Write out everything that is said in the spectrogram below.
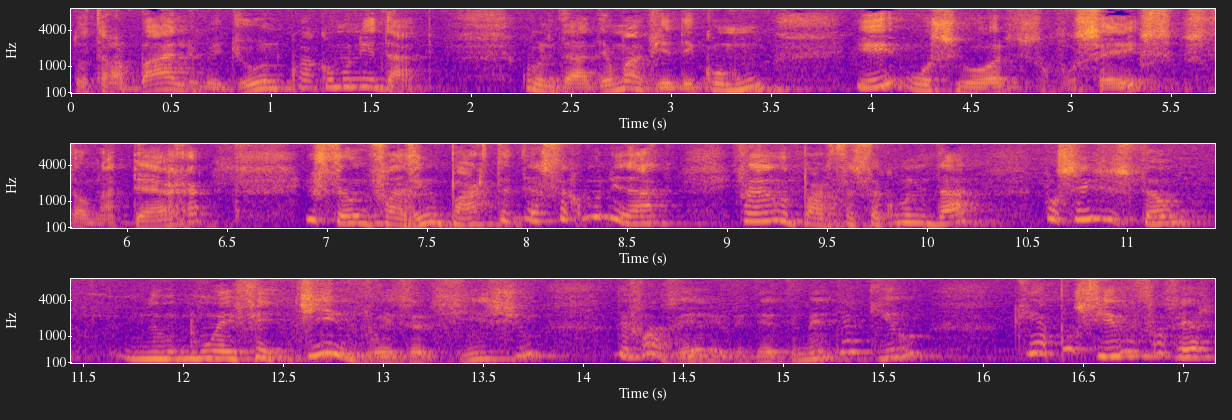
do trabalho mediúnico à comunidade. A comunidade é uma vida em comum e os senhores, vocês, estão na Terra, estão fazendo parte dessa comunidade. Fazendo parte dessa comunidade, vocês estão num efetivo exercício de fazer, evidentemente, aquilo que é possível fazer.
